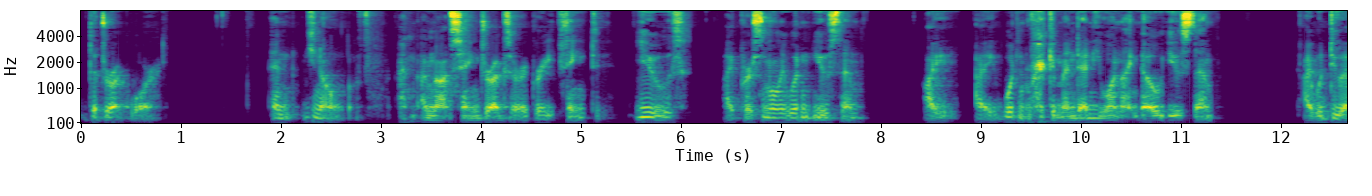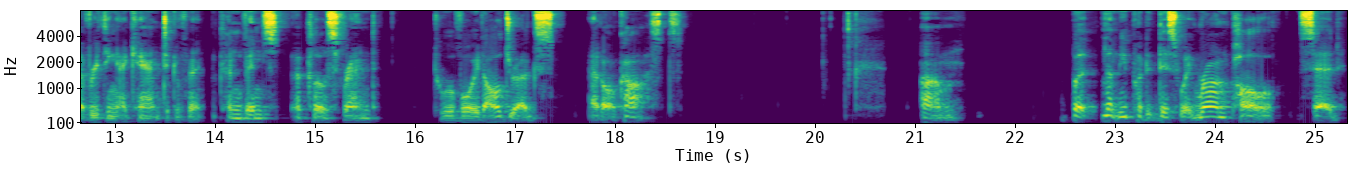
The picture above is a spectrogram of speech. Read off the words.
the drug war. And, you know, I'm not saying drugs are a great thing to use. I personally wouldn't use them. I, I wouldn't recommend anyone I know use them. I would do everything I can to convince a close friend to avoid all drugs at all costs. Um, but let me put it this way Ron Paul said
